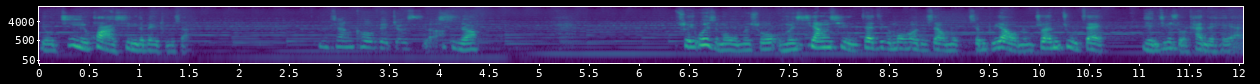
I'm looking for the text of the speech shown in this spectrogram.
有计划性的被屠杀？你像 COVID 就是啊，是啊。所以为什么我们说我们相信，在这个幕后的时代，我们神不要我们专注在眼睛所看的黑暗，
